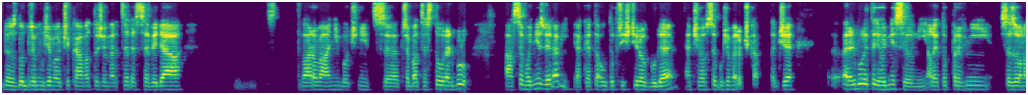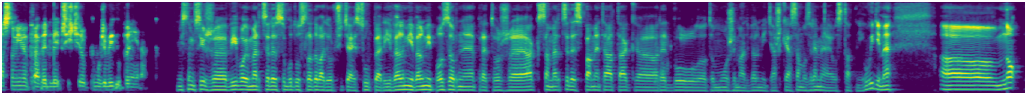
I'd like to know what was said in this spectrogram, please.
dost dobře můžeme očekávat to, že Mercedes se vydá tvarováním bočnic eh, třeba cestou Red Bullu. A jsem hodně zvědavý, jaké to auto příští rok bude a čeho se můžeme dočkat. Takže eh, Red Bull je teď hodně silný, ale je to první sezóna s novými pravidly, příští rok to může být úplně jinak. Myslím si, že vývoj Mercedesu budú sledovať určite aj súperi veľmi, veľmi pozorne, pretože ak sa Mercedes pamätá, tak eh, Red Bull to môže mať veľmi ťažké a samozrejme aj ostatní. Uvidíme. Uh, no,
